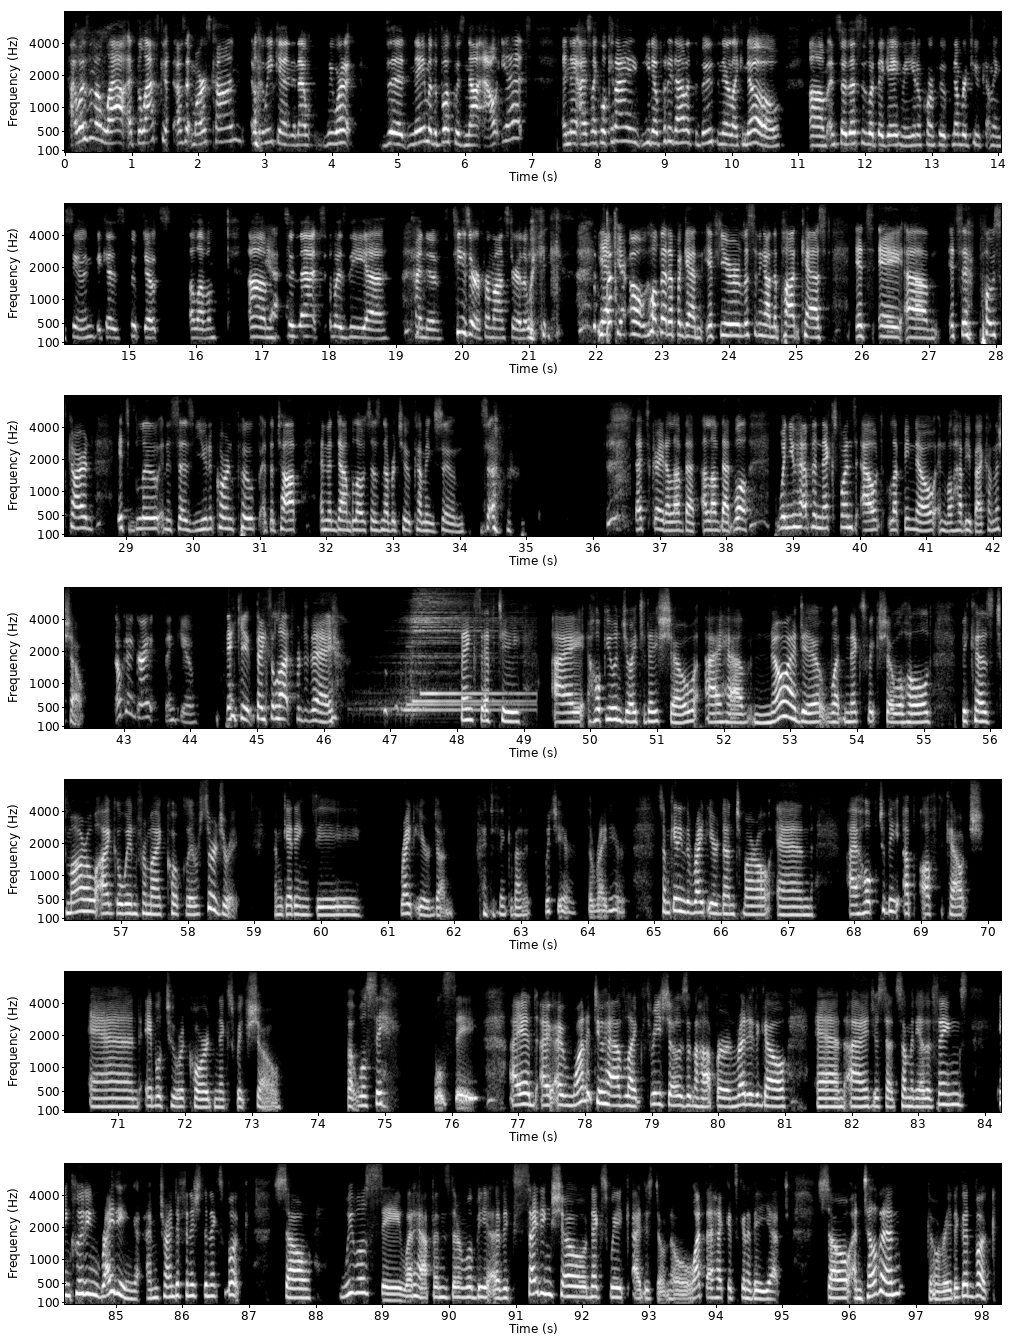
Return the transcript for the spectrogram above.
I wasn't allowed at the last. I was at MarsCon over the weekend, and I we weren't. The name of the book was not out yet, and they. I was like, "Well, can I, you know, put it out at the booth?" And they're like, "No." Um, and so this is what they gave me: Unicorn Poop number two coming soon because poop jokes. I love them. Um, yeah. So that was the uh, kind of teaser for Monster of the Week. yeah. If you're, oh, hold that up again. If you're listening on the podcast, it's a um, it's a postcard. It's blue and it says unicorn poop at the top, and then down below it says number two coming soon. So. That's great. I love that. I love that. Well, when you have the next ones out, let me know and we'll have you back on the show. Okay, great. Thank you. Thank you. Thanks a lot for today. Thanks, FT. I hope you enjoyed today's show. I have no idea what next week's show will hold because tomorrow I go in for my cochlear surgery. I'm getting the right ear done. I had to think about it. Which ear? The right ear. So I'm getting the right ear done tomorrow, and I hope to be up off the couch and able to record next week's show. But we'll see. We'll see. I had I, I, wanted to have like three shows in the hopper and ready to go, and I just had so many other things, including writing. I'm trying to finish the next book, so we will see what happens. There will be an exciting show next week. I just don't know what the heck it's going to be yet. So until then, go read a good book.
